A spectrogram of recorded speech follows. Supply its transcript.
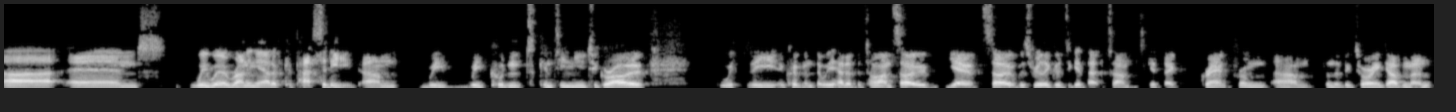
uh, and we were running out of capacity. Um, we we couldn't continue to grow with the equipment that we had at the time. So yeah, so it was really good to get that um, to get that grant from um, from the Victorian government.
